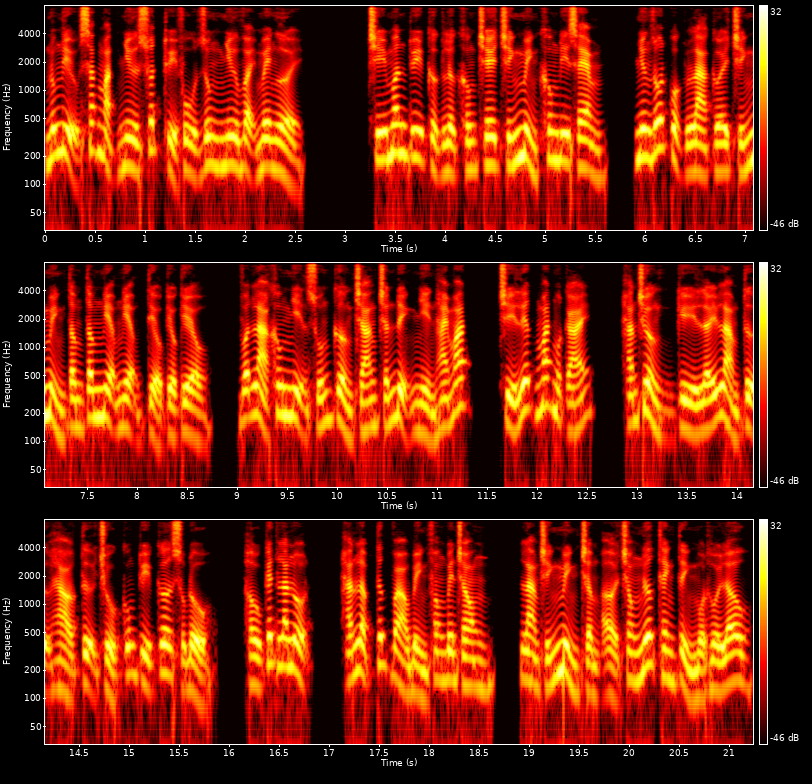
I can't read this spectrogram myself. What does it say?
nũng nịu sắc mặt như xuất thủy phụ dung như vậy mê người. Chí mân tuy cực lực khống chế chính mình không đi xem, nhưng rốt cuộc là cưới chính mình tâm tâm niệm niệm tiểu kiều kiều, vẫn là không nhịn xuống cường tráng chấn định nhìn hai mắt, chỉ liếc mắt một cái, hắn trường kỳ lấy làm tự hào tự chủ cũng tùy cơ sụp đổ, hầu kết lăn lộn, hắn lập tức vào bình phong bên trong, làm chính mình trầm ở trong nước thanh tỉnh một hồi lâu.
